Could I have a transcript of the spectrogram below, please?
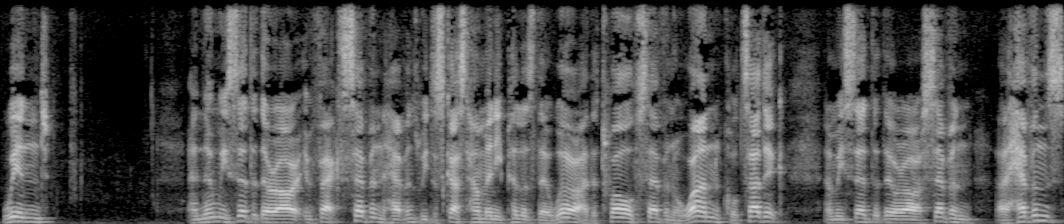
wind. And then we said that there are, in fact, seven heavens. We discussed how many pillars there were, either 12, 7, or 1, called tzaddik and we said that there are seven uh, heavens,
